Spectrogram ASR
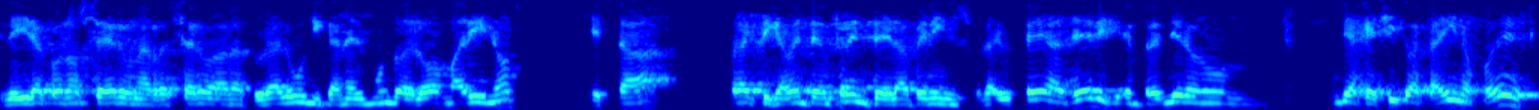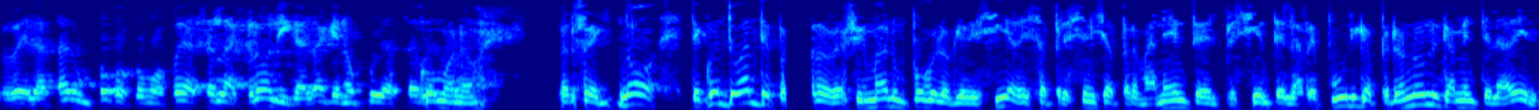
de ir a conocer una reserva natural única en el mundo de los marinos, que está prácticamente enfrente de la península. Y ustedes ayer emprendieron un, viajecito hasta ahí. ¿Nos podés relatar un poco cómo puede hacer la crónica, ya que no pude hacerlo? ¿Cómo no? Perfecto. No, te cuento antes para reafirmar un poco lo que decía de esa presencia permanente del presidente de la República, pero no únicamente la de él,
